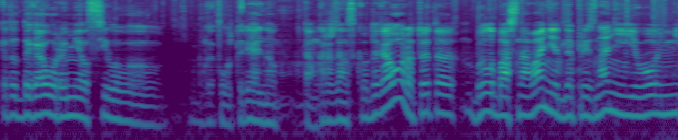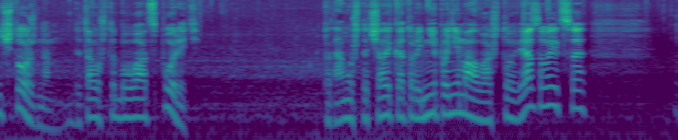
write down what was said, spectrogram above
этот договор имел силу какого-то реального там, гражданского договора, то это было бы основание для признания его ничтожным, для того, чтобы его отспорить. Потому что человек, который не понимал, во что ввязывается, э,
